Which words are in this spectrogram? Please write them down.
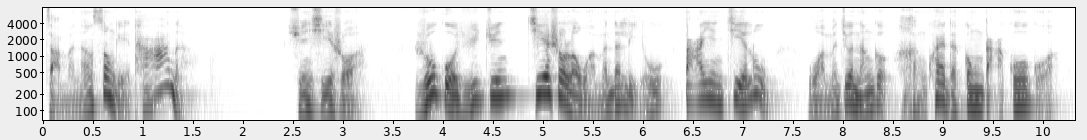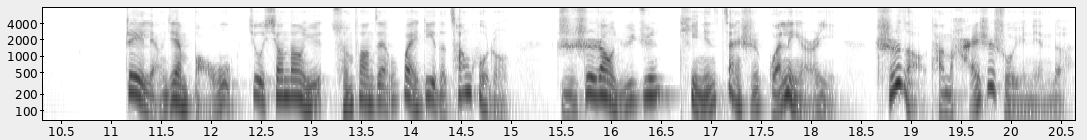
怎么能送给他呢？荀息说：“如果虞军接受了我们的礼物，答应借路，我们就能够很快的攻打虢国。这两件宝物就相当于存放在外地的仓库中，只是让于军替您暂时管理而已。迟早他们还是属于您的。”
